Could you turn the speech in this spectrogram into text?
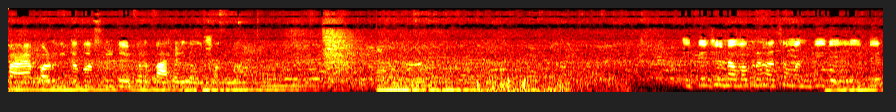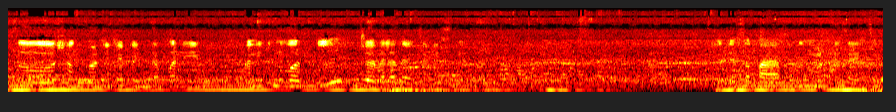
पाया पडून तर बसून तुम्ही परत बाहेर जाऊ शकता. इथे जे नवग्रहाचं मंदिर आहे इथेच अ, पिंड पण आहे आणि इथून वरती जेवायला जायचं दिसते इथे असं पाया पडून वरती जायचं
